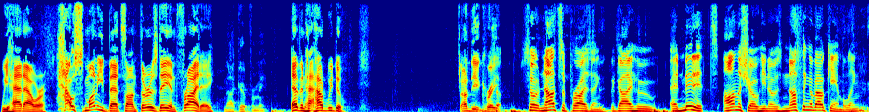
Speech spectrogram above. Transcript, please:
We had our house money bets on Thursday and Friday. Not good for me. Evan, how'd we do? I did great. So, not surprising, the guy who admitted on the show he knows nothing about gambling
